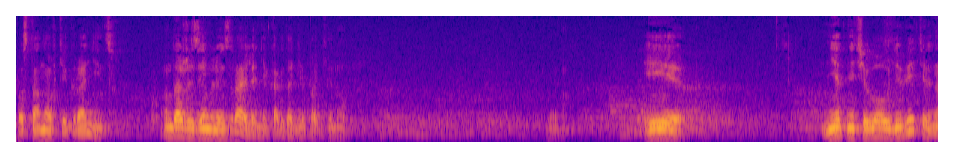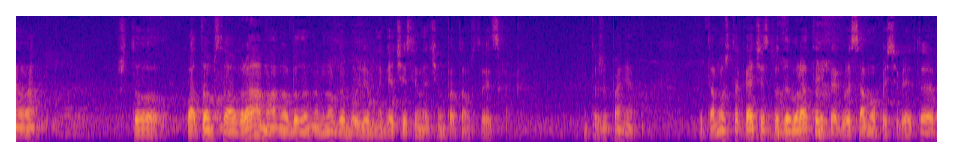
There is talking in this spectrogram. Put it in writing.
постановки границ. Он даже землю Израиля никогда не покинул. И нет ничего удивительного, что потомство Авраама, оно было намного более многочисленно, чем потомство Ицхака. Это же понятно. Потому что качество доброты, как бы само по себе, это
